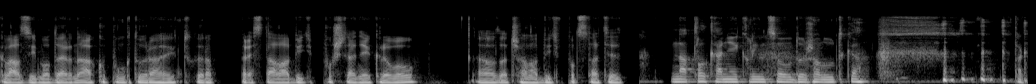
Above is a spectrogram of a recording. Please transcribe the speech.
kvázi moderná akupunktúra, ktorá prestala byť pušťanie krvou a začala byť v podstate... Natlkanie klincov do žalúdka. tak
